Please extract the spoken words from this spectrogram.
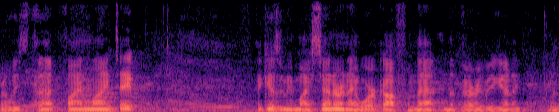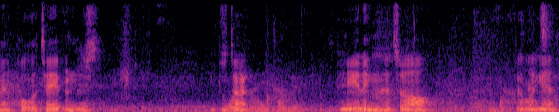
really fine line tape. It gives me my center, and I work off from that in the very beginning. And I pull the tape and just start painting. That's all, filling in.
